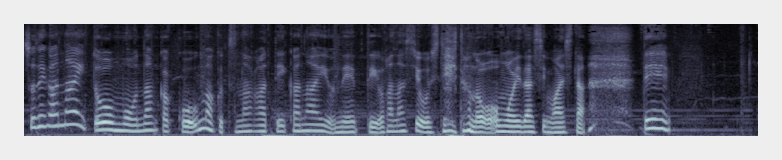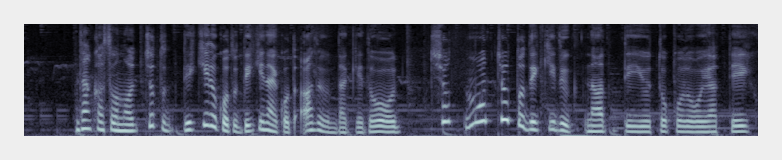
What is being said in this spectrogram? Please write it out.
それがないともうなんかこううまくつながっていかないよねっていう話をしていたのを思い出しました。でなんかそのちょっとできることできないことあるんだけどちょもうちょっとできるなっていうところをやっていく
